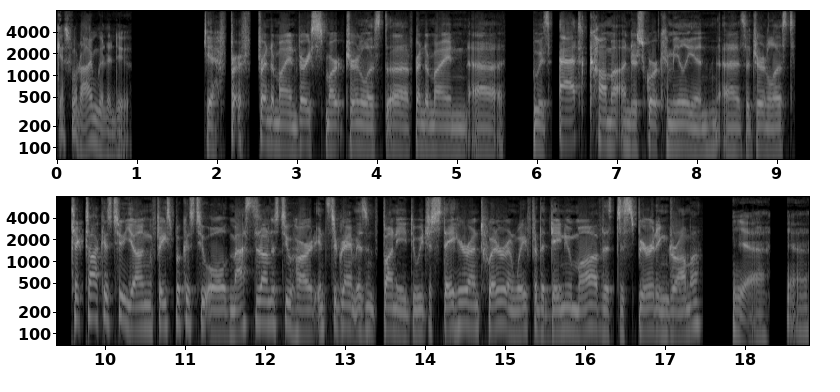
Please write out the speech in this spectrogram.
Guess what I'm gonna do? Yeah, fr- friend of mine, very smart journalist, uh, friend of mine, uh, who is at comma underscore chameleon uh, as a journalist. TikTok is too young, Facebook is too old, Mastodon is too hard, Instagram isn't funny. Do we just stay here on Twitter and wait for the denouement of this dispiriting drama? Yeah, yeah.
